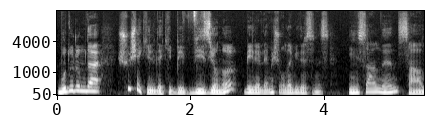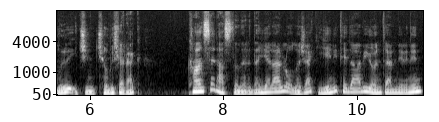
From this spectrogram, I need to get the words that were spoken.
Bu durumda şu şekildeki bir vizyonu belirlemiş olabilirsiniz. İnsanlığın sağlığı için çalışarak kanser hastaları da yararlı olacak yeni tedavi yöntemlerinin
